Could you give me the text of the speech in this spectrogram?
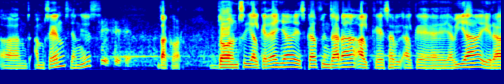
Em, em sents, Genís? Sí, sí, sí. D'acord. Doncs sí, el que deia és que fins ara el que, el que hi havia era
